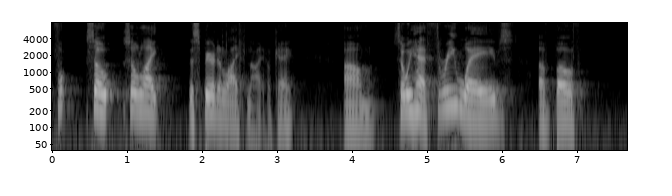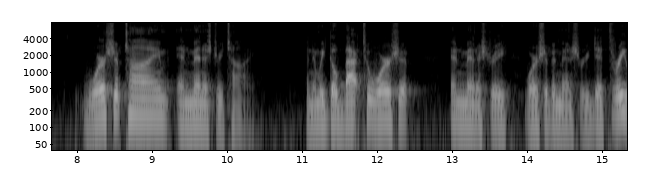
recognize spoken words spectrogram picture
For, so, so, like the Spirit and Life night, okay? Um, so we had three waves of both worship time and ministry time. And then we'd go back to worship and ministry, worship and ministry. We did three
